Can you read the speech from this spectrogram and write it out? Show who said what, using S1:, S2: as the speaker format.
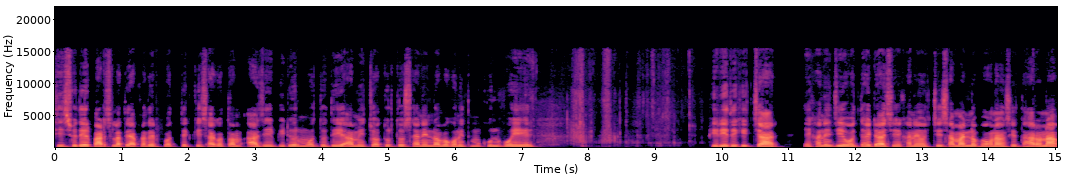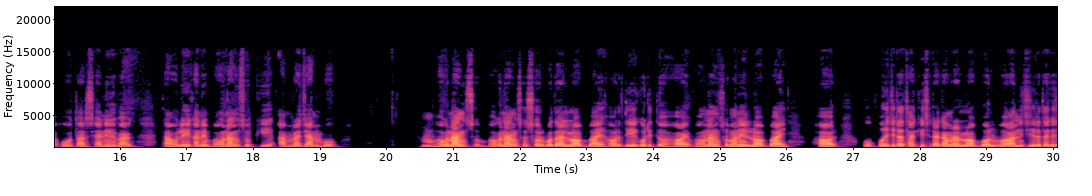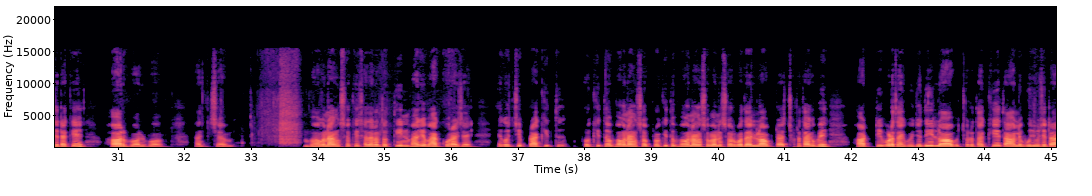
S1: শিশুদের পাঠশালাতে আপনাদের প্রত্যেককে স্বাগতম। আজ এই ভিডিওর মধ্য দিয়ে আমি চতুর্থ শ্রেণির নবগণিত মুকুল বইয়ের ফিরিয়ে দেখি চার। এখানে যে অধ্যায়টা আছে, এখানে হচ্ছে সামান্য ভগ্নাংশের ধারণা ও তার শ্রেণীবিভাগ তাহলে এখানে ভগ্নাংশ কি আমরা জানব? ভগ্নাংশ। ভগ্নাংশ সর্বদা লব বাই হর দিয়ে গঠিত হয়। ভগ্নাংশ মানে লব বাই হর। উপরে যেটা থাকে সেটাকে আমরা লব বলব আর নিচে যেটা থাকে সেটাকে হর বলব। আচ্ছা ভগ্নাংশকে সাধারণত তিন ভাগে ভাগ করা যায়। এক হচ্ছে প্রাকৃত, প্রকৃত ভগ্নাংশ। প্রকৃত ভগ্নাংশ মানে সর্বদাই লবটা ছোট থাকবে, হরটি বড় থাকবে। যদি লব ছোট থাকে তাহলে বুঝব সেটা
